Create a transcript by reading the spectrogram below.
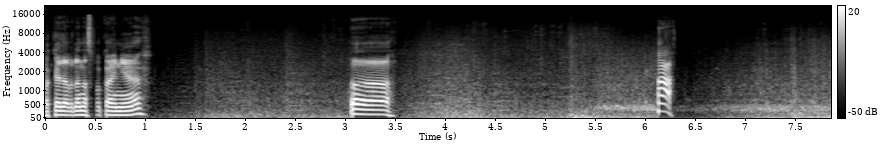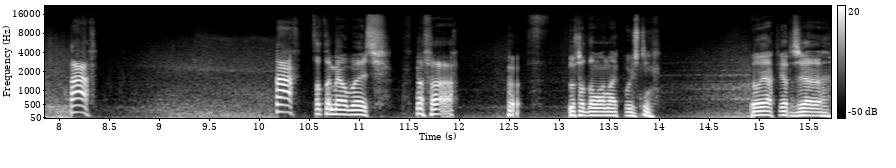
Okej, dobra, na spokojnie. O! Ha! Ha! Ha! Co to miało być? Dużo do na później. O ja pierdzielę.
